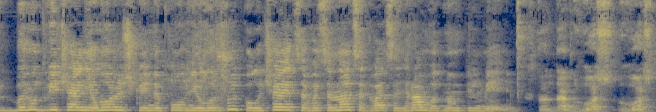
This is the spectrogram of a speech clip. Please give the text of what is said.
Беру дві чайні ложечки і неповні ложу, і виходить 18-20 грам в одному пельмені. Стандарт, гост, гост.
